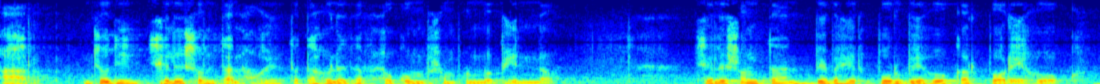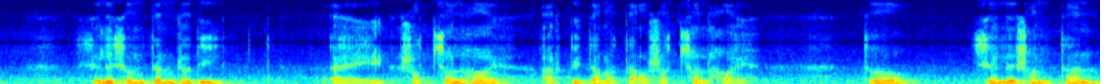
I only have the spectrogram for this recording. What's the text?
আর যদি ছেলে সন্তান হয়, তো তাহলে তার হুকুম সম্পূর্ণ ভিন্ন। ছেলে সন্তান বিবাহের পূর্বে হোক আর পরে হোক। ছেলে সন্তান যদি, এই, সচ্ছল হয় আর পিতামাতা অসচ্ছল হয়, তো ছেলে সন্তান,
